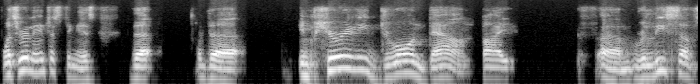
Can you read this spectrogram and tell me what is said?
What's really interesting is that the impurity drawn down by um, release of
